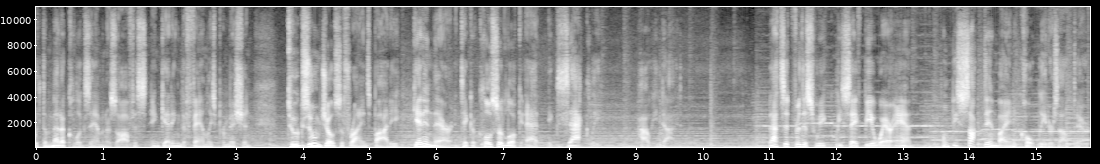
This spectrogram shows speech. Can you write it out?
with the medical examiner's office and getting the family's permission to exhume Joseph Ryan's body, get in there, and take a closer look at exactly how he died. That's it for this week. Be safe, be aware, and don't be sucked in by any cult leaders out there.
